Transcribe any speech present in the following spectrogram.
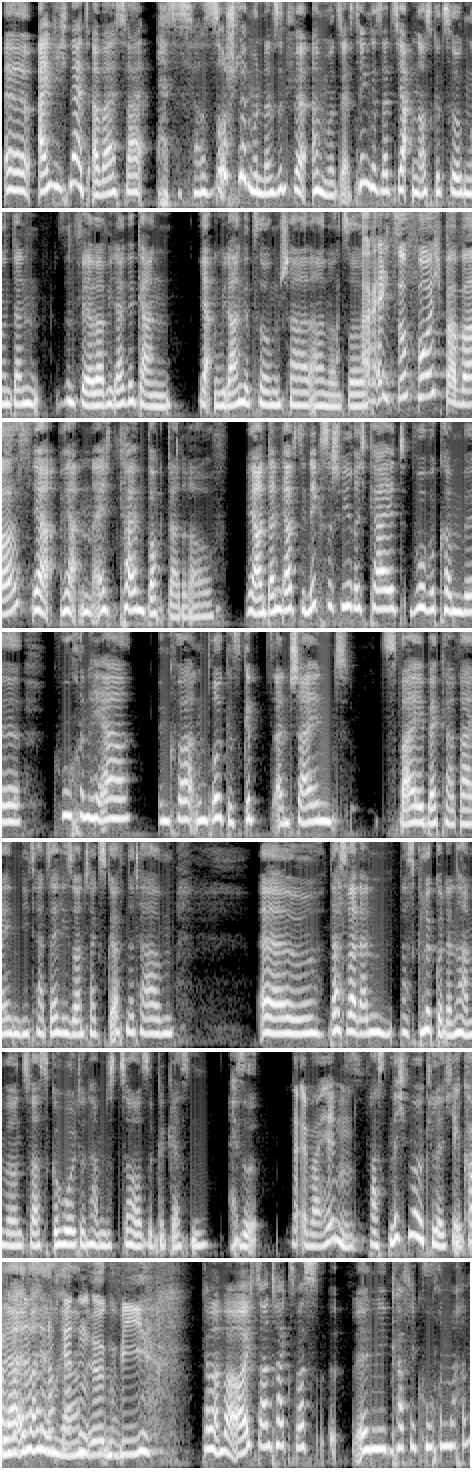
Äh, eigentlich nett, aber es war, es war so schlimm. Und dann sind wir, haben wir uns erst hingesetzt, Jacken ausgezogen und dann sind wir aber wieder gegangen. Jacken wieder angezogen, Schal an und so. Ach echt, so furchtbar war's? Ja, wir hatten echt keinen Bock da drauf. Ja, und dann gab's die nächste Schwierigkeit. Wo bekommen wir Kuchen her in Quakenbrück? Es gibt anscheinend zwei Bäckereien, die tatsächlich sonntags geöffnet haben. Äh, das war dann das Glück und dann haben wir uns was geholt und haben das zu Hause gegessen. Also Na, immerhin. fast nicht möglich. Ihr konntet das ja noch retten ja. irgendwie. Kann man bei euch sonntags was, äh, irgendwie Kaffeekuchen machen?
